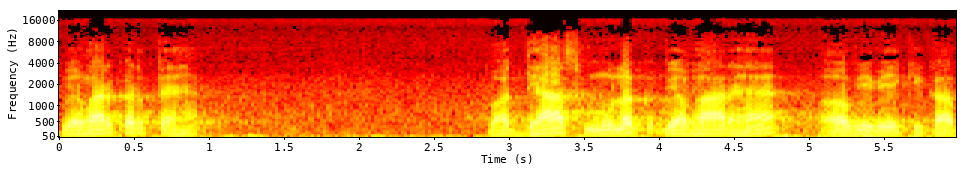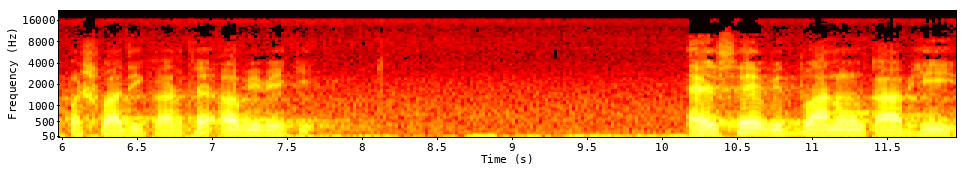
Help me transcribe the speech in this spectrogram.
व्यवहार करते हैं। तो अध्यास मूलक व्यवहार है। अविवेकी का पशुवादी का अर्थ है अविवेकी। ऐसे विद्वानों का भी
